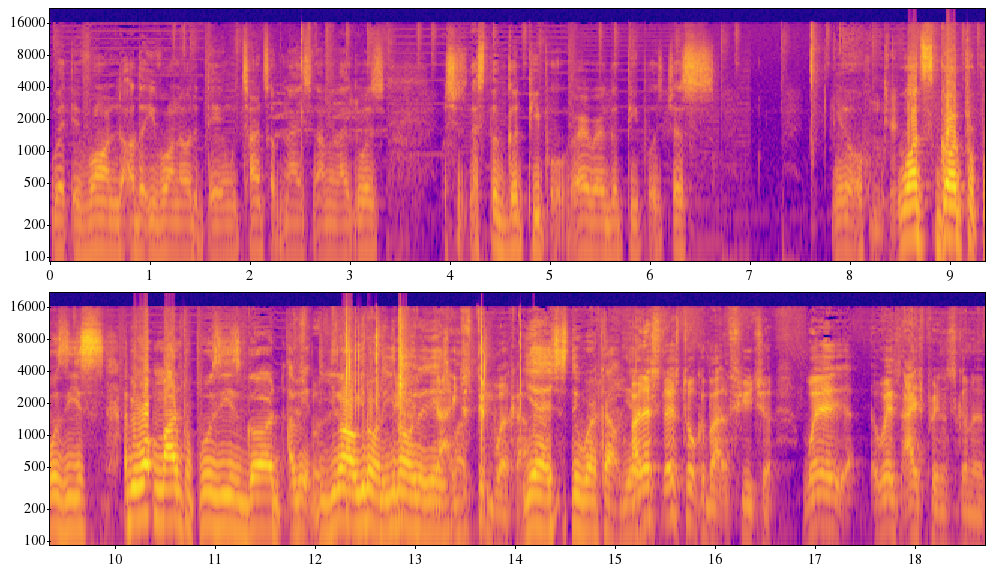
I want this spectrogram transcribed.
with Yvonne, the other Yvonne, the other day, and we turned up nice. You know what I mean? Like it was, it was just, they're still good people. Very, very good people. It's just. You know Okay. what God proposes. I mean, what man proposes, God. I mean, you know, you know, you know what it is. Yeah, it just didn't work out. Yeah, it just didn't work out. Yeah. right, let's let's talk about the future. Where where's Ice Prince gonna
